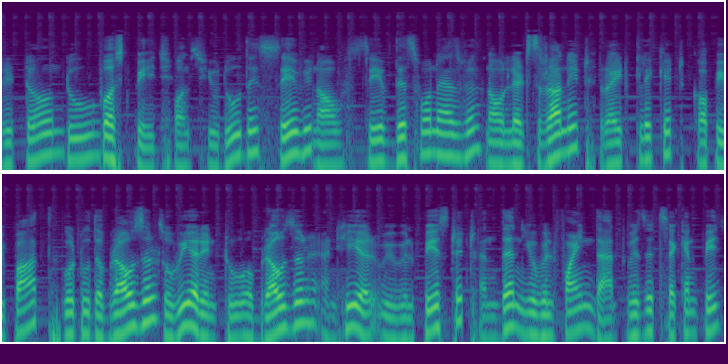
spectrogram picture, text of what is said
return to first page. Once you do this save it. Now save this one as well. Now let's run it. Right click it copy path go to the browser. So we are into a browser and here we will paste it and then you will find that. Visit second page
